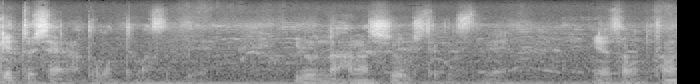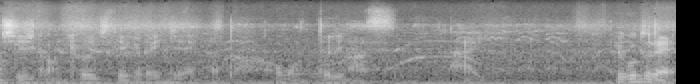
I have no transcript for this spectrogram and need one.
ゲットしたいなと思ってますんで、いろんな話をしてですね、皆さんも楽しい時間を共有していけばいいんじゃないかと思っております。はい。ということで、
